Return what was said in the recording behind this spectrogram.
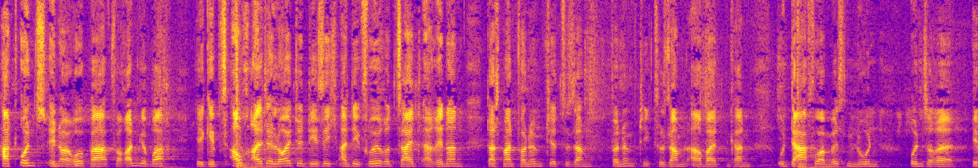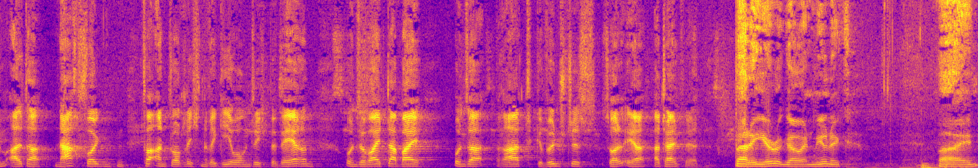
hat uns in Europa vorangebracht. Hier gibt es auch alte Leute, die sich an die frühere Zeit erinnern, dass man vernünftig, zusammen, vernünftig zusammenarbeiten kann. Und davor müssen nun unsere im Alter nachfolgenden verantwortlichen Regierungen sich bewähren. Und soweit dabei unser Rat gewünscht ist, soll er erteilt werden. About a year ago in Munich, by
